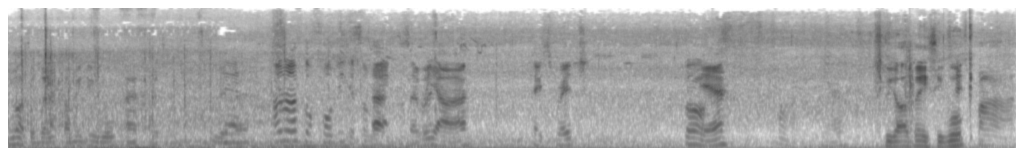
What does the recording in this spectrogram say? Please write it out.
You might have to wait, Tom. We do walk past it. Yeah. Oh no, I've got four litres on Uh, me. so we are Post Bridge. Oh, Yeah. fuck, We got a basic walk. It's bad.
